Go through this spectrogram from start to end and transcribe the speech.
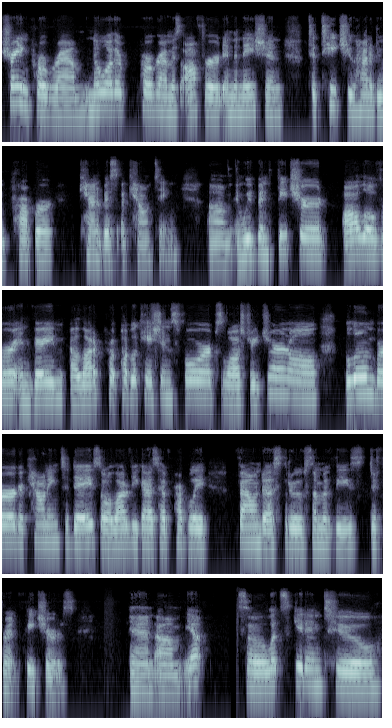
training program. No other program is offered in the nation to teach you how to do proper cannabis accounting. Um, and we've been featured all over in very a lot of publications forbes wall street journal bloomberg accounting today so a lot of you guys have probably found us through some of these different features. And um, yeah, so let's get into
